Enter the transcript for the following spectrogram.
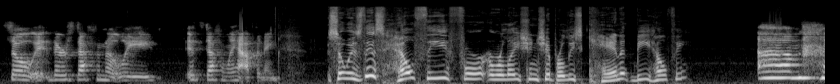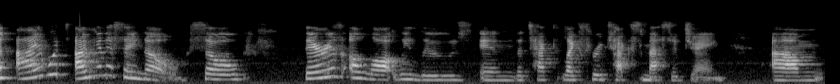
So it, there's definitely it's definitely happening. So, is this healthy for a relationship, or at least can it be healthy? Um, I would. I'm gonna say no. So there is a lot we lose in the tech, like through text messaging, um,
